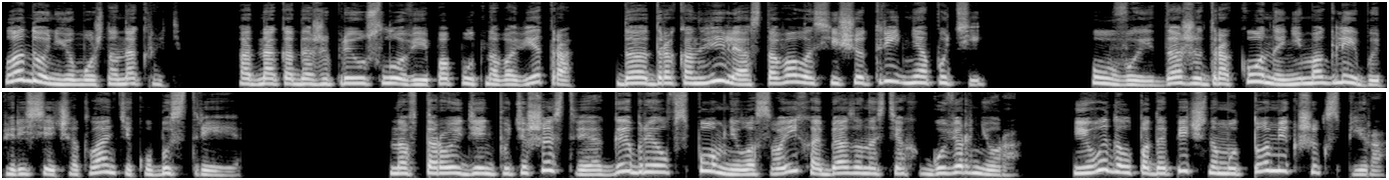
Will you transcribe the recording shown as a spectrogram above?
Ладонью можно накрыть. Однако даже при условии попутного ветра до Драконвилля оставалось еще три дня пути. Увы, даже драконы не могли бы пересечь Атлантику быстрее. На второй день путешествия Гэбриэл вспомнил о своих обязанностях гувернера и выдал подопечному томик Шекспира.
